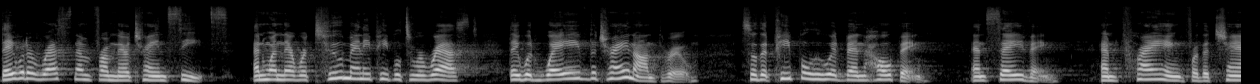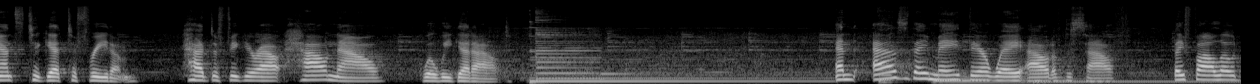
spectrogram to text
They would arrest them from their train seats. And when there were too many people to arrest, they would wave the train on through so that people who had been hoping and saving and praying for the chance to get to freedom had to figure out how now will we get out. And as they made their way out of the South, they followed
